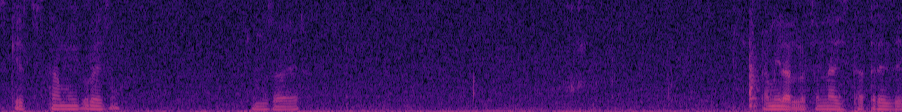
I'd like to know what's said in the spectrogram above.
si vemos que esto está muy grueso. Vamos a ver. A mirarlos en la vista 3D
